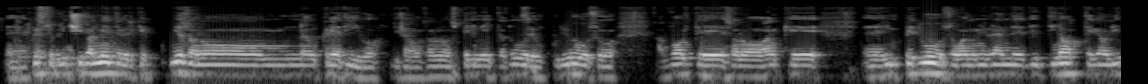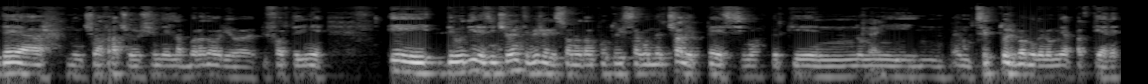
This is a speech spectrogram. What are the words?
Eh, questo principalmente perché io sono un, un, creativo, diciamo, sono uno sperimentatore, un curioso, a volte sono anche eh, impetuoso quando mi prende di, di, notte che ho l'idea, non ce la faccio, non scende in laboratorio, è più forte di me. E devo dire sinceramente invece che sono da un punto di vista commerciale pessimo, perché okay. mi, è un settore proprio che non mi appartiene.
